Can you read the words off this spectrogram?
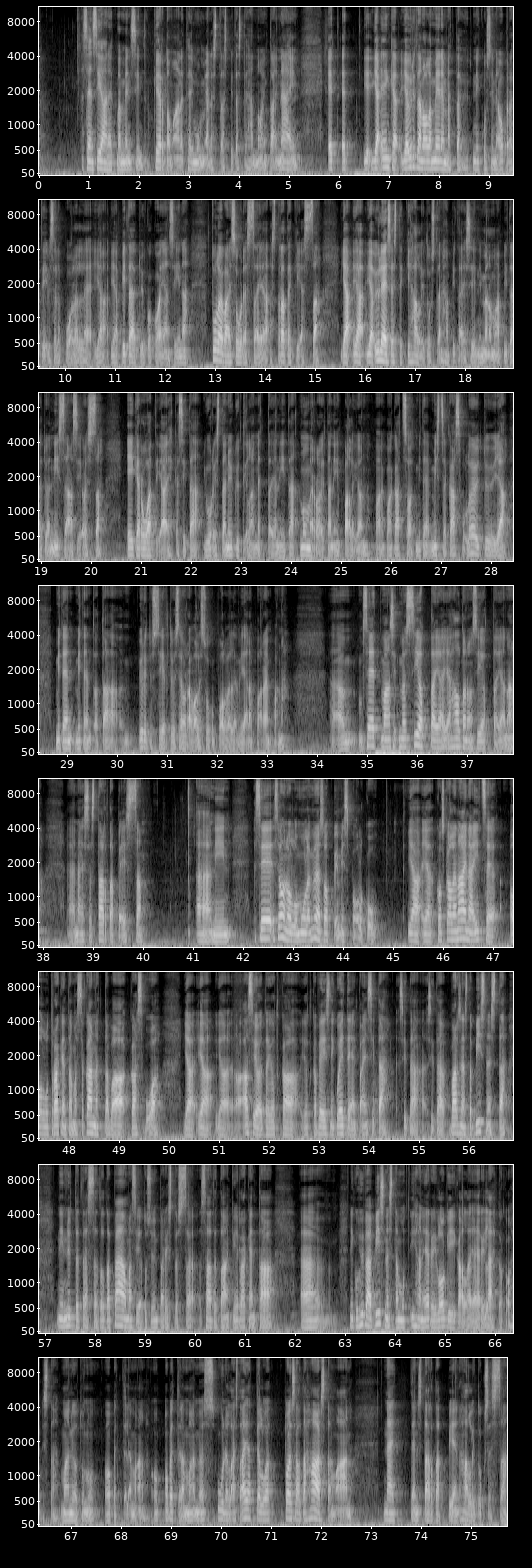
sen sijaan, että mä menisin kertomaan, että hei mun mielestä tässä pitäisi tehdä noin tai näin. Et, et ja, enkä, ja yritän olla menemättä niin kuin sinne operatiiviselle puolelle ja, ja pitäytyy koko ajan siinä tulevaisuudessa ja strategiassa. Ja, ja, ja yleisestikin hallitustenhan pitäisi nimenomaan pitäytyä niissä asioissa, eikä ruotia ehkä sitä juuri sitä nykytilannetta ja niitä numeroita niin paljon, vaan, vaan katsoa, että miten, mistä se kasvu löytyy ja miten, miten tota, yritys siirtyy seuraavalle sukupolvelle vielä parempana. Se, että mä oon sit myös sijoittaja ja Halton on sijoittajana näissä startupeissa, niin se, se on ollut mulle myös oppimispolku. Ja, ja koska olen aina itse ollut rakentamassa kannattavaa kasvua ja, ja, ja asioita, jotka, jotka veisivät niin kuin eteenpäin sitä, sitä, sitä varsinaista bisnestä, niin nyt tässä tota, pääomasijoitusympäristössä saatetaankin rakentaa ää, niin kuin hyvää bisnestä, mutta ihan eri logiikalla ja eri lähtökohdista. Mä oon joutunut opettelemaan, opettelemaan myös uudenlaista ajattelua, toisaalta haastamaan näiden startuppien hallituksessa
